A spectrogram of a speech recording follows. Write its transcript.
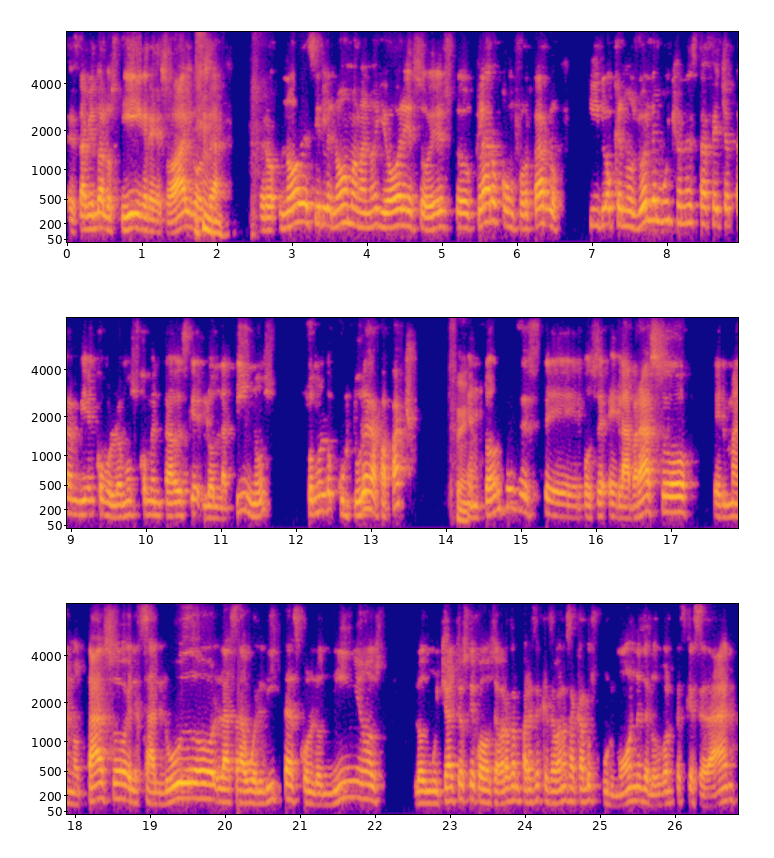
está viendo a los tigres o algo, o sea, pero no decirle, no, mamá, no llores o esto, claro, confortarlo. Y lo que nos duele mucho en esta fecha también, como lo hemos comentado, es que los latinos somos la cultura de apapacho. Entonces, este, pues el abrazo, el manotazo, el saludo, las abuelitas con los niños, los muchachos que cuando se abrazan parece que se van a sacar los pulmones de los golpes que se dan.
